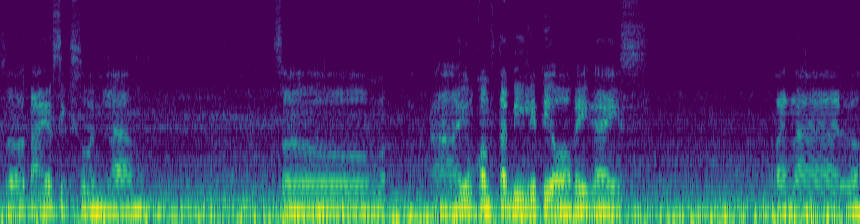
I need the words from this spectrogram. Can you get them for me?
So, tayo 6'1 lang. So, ah, yung comfortability okay guys. Panalo.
